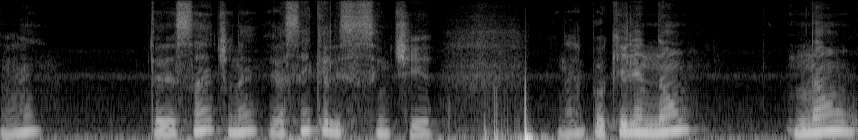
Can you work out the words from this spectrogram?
Né? Interessante, né? É assim que ele se sentia, né? Porque ele não não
